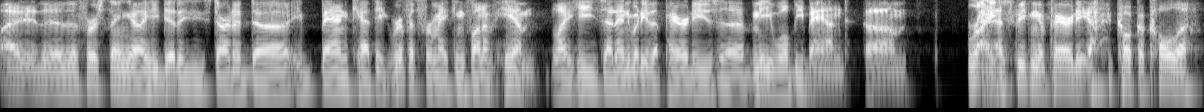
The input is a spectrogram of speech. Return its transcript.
I, the the first thing uh, he did is he started uh, he banned Kathy Griffin for making fun of him. Like he said, anybody that parodies uh, me will be banned. Um, Right. And speaking of parody, Coca Cola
